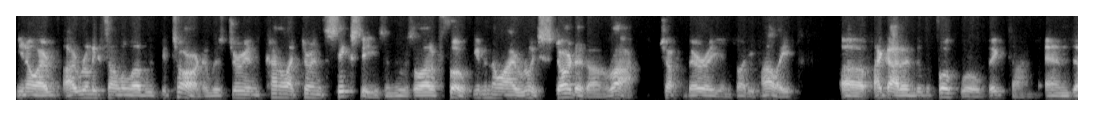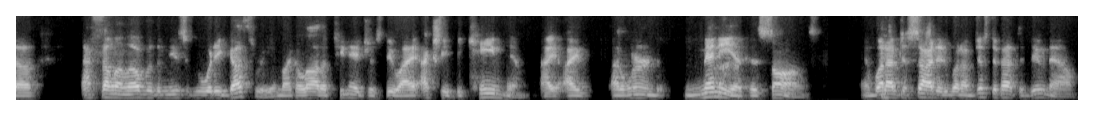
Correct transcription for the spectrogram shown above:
you know, I, I really fell in love with guitar. And it was during kind of like during the 60s, and there was a lot of folk, even though I really started on rock, Chuck Berry and Buddy Holly, uh, I got into the folk world big time. And uh, I fell in love with the music of Woody Guthrie. And like a lot of teenagers do, I actually became him. I, I, I learned many of his songs. And what I've decided, what I'm just about to do now,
